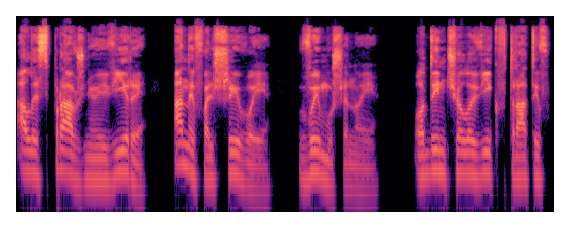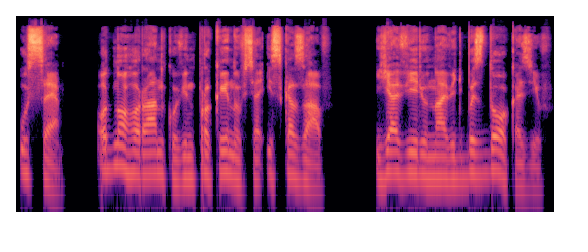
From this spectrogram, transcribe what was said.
але справжньої віри, а не фальшивої, вимушеної. Один чоловік втратив усе. Одного ранку він прокинувся і сказав: Я вірю навіть без доказів.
